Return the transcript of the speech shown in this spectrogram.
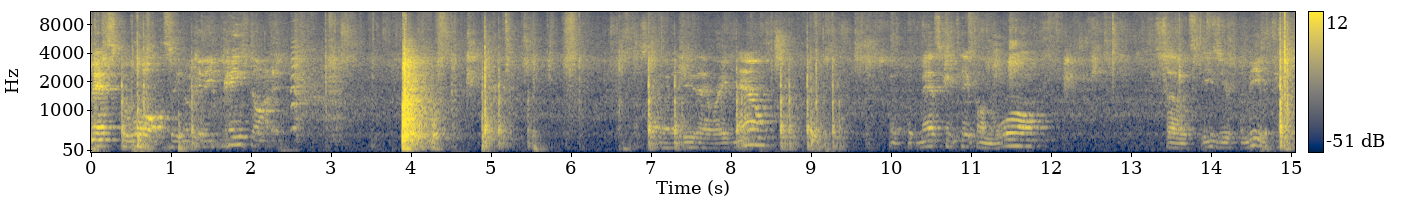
mask the wall so you don't get any paint on it. So I'm gonna do that right now. Just gonna put masking tape on the wall, so it's easier for me to paint.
